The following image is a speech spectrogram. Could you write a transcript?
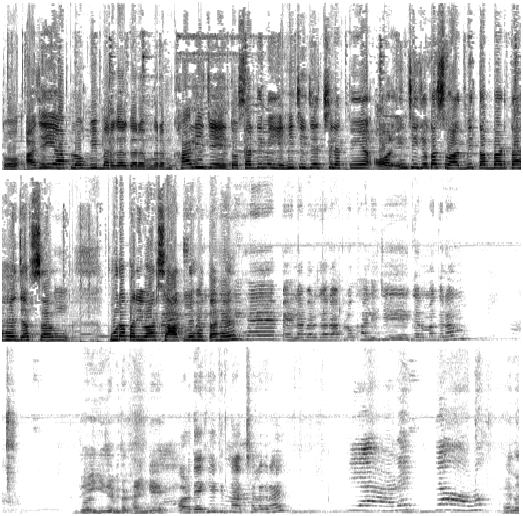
तो आ जाइए, आप लोग भी बर्गर गरम गरम खा लीजिए। तो सर्दी में यही चीज़ें अच्छी लगती हैं और इन चीज़ों का स्वाद भी तब बढ़ता है जब संग, पूरा परिवार साथ में होता है। पहला बर्गर आप लोग खा लीजिए, गर्मा गर्म। देगी जब तो खाएँगे। और देखिए कितना अच्छा लग रहा है। है ना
